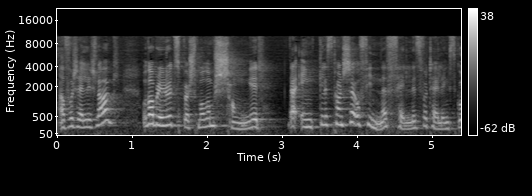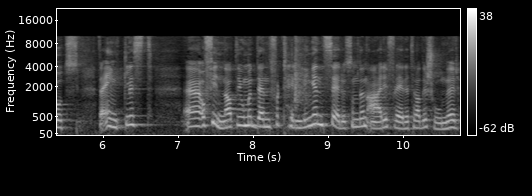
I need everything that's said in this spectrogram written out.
av forskjellig slag. Og da blir det et spørsmål om sjanger. Det er enklest kanskje å finne felles fortellingsgods. Det er enklest eh, å finne at jo, men den fortellingen ser ut som den er i flere tradisjoner.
